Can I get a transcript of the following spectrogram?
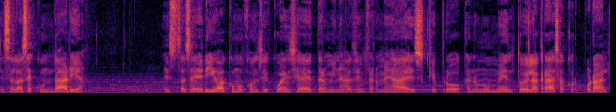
Está la secundaria. Esta se deriva como consecuencia de determinadas enfermedades que provocan un aumento de la grasa corporal.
